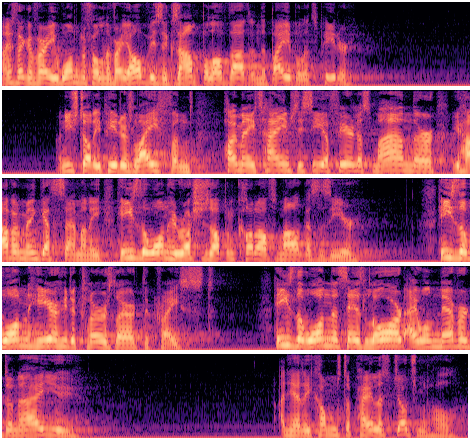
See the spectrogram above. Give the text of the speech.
And I think a very wonderful and a very obvious example of that in the Bible, it's Peter. And you study Peter's life and how many times you see a fearless man there. You have him in Gethsemane. He's the one who rushes up and cut off Malchus's ear. He's the one here who declares art the Christ. He's the one that says, Lord, I will never deny you. And yet he comes to Pilate's judgment hall.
